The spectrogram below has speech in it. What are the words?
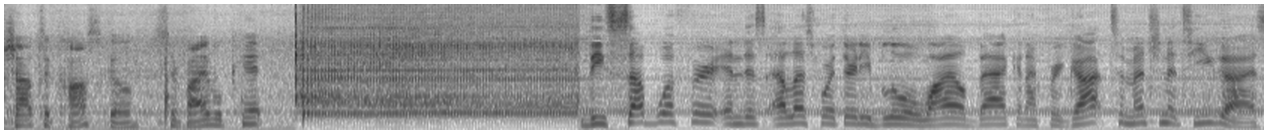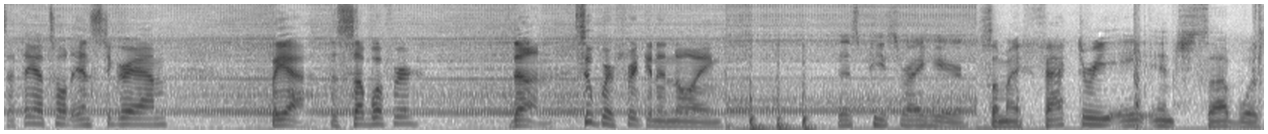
shout out to Costco. Survival kit. The subwoofer in this LS430 blew a while back and I forgot to mention it to you guys. I think I told Instagram. But yeah, the subwoofer, done. Super freaking annoying this piece right here. So my factory 8 inch sub was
